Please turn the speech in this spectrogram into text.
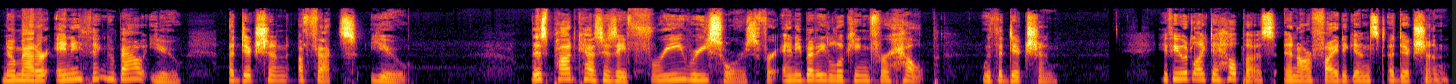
no matter anything about you, addiction affects you. This podcast is a free resource for anybody looking for help with addiction. If you would like to help us in our fight against addiction,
